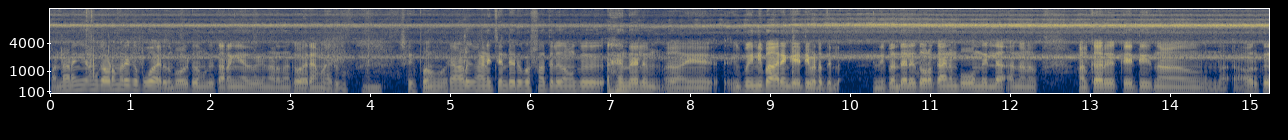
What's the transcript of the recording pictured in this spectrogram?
പണ്ടാണെങ്കിൽ നമുക്ക് അവിടം വരെയൊക്കെ പോകായിരുന്നു പോയിട്ട് നമുക്ക് കറങ്ങി അതുവഴി നടന്നൊക്കെ വരാമായിരുന്നു. പക്ഷെ ഇപ്പം ഒരാൾ കാണിച്ചതിന്റെ ഒരു പ്രശ്നത്തിൽ നമുക്ക് എന്തായാലും ഇപ്പം ഇനിയിപ്പോൾ ആരെയും കയറ്റി വിടത്തില്ല. ഇനിയിപ്പോൾ എന്തായാലും തുറക്കാനും പോകുന്നില്ല എന്നാണ് ആൾക്കാർ കയറ്റി അവർക്ക്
